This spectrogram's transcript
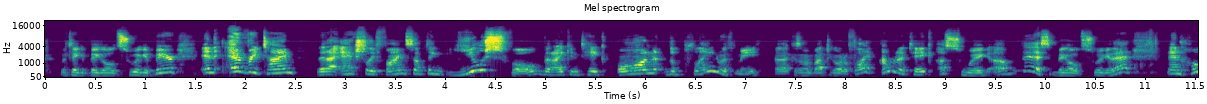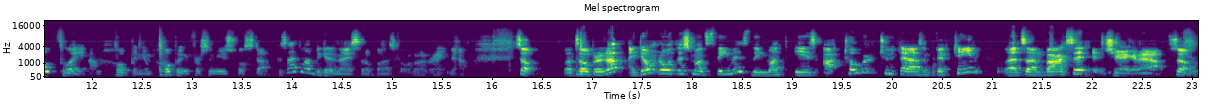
I'm going to take a big old swig of beer, and every time that I actually find something useful that I can take on the plane with me, because uh, I'm about to go on a flight, I'm going to take a swig of this, big old swig of that, and hopefully, I'm hoping, I'm hoping for some useful stuff, because I'd love to get a nice little buzz going on right now. So, Let's open it up. I don't know what this month's theme is. The month is October 2015. Let's unbox it and check it out. So,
